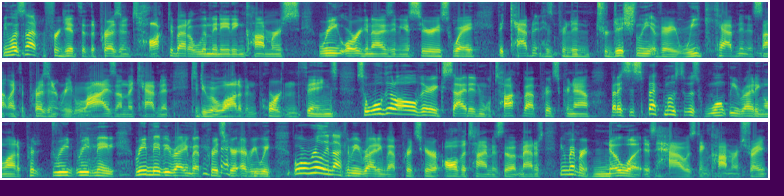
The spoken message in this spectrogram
mean, let's not forget that the president talked about eliminating commerce, reorganizing in a serious way. The cabinet has been traditionally a very weak cabinet. It's not like the president relies on the cabinet to do a lot of important things. So we'll get all very excited and we'll talk about Pritzker now. But I suspect most of us won't be writing a lot of Reid, Reid maybe Reid may be writing about Pritzker every week, but we're really not going to be writing about Pritzker all the time as though it matters. You remember NOAA is housed in commerce, right?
